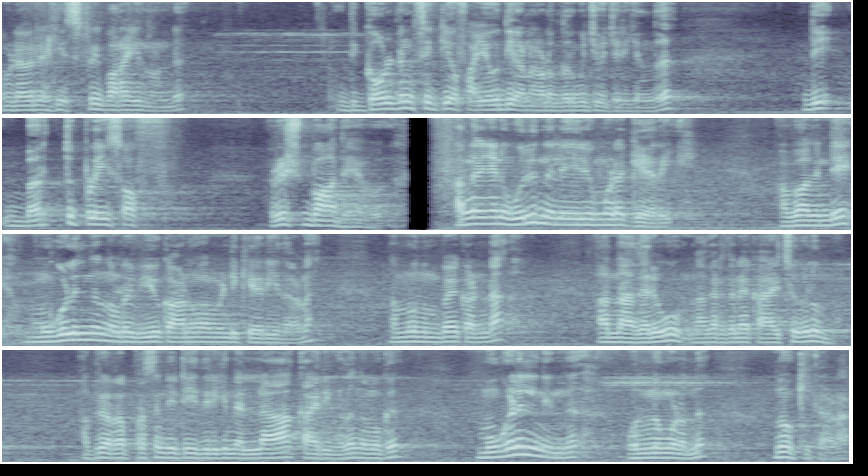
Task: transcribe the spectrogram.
ഇവിടെ അവരുടെ ഹിസ്റ്ററി പറയുന്നുണ്ട്. ദി ഗോൾഡൻ സിറ്റി ഓഫ് അയോധ്യയാണ് അവിടെ നിർമ്മിച്ചു വെച്ചിരിക്കുന്നത്. The birth place of Rishabhdev അങ്ങനെ ഞാൻ ഒരു നിലയിലും കൂടെ കയറി അപ്പോൾ അതിന്റെ മുകളിൽ നിന്നുള്ള വ്യൂ കാണുവാൻ വേണ്ടി കയറിയതാണ് നമ്മൾ മുമ്പേ കണ്ട ആ നഗരവും നഗരത്തിലെ കാഴ്ചകളും അവർ റെപ്രസെന്റേറ്റ് ചെയ്തിരിക്കുന്ന എല്ലാ കാര്യങ്ങളും നമുക്ക് മുകളിൽ നിന്ന് ഒന്നും കൂടെ ഒന്ന് നോക്കിക്കാണാം.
